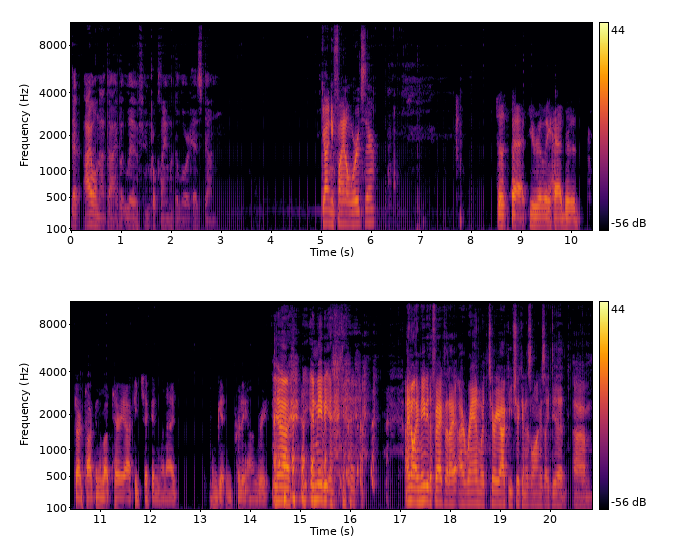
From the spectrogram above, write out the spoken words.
that I will not die but live and proclaim what the Lord has done. Got any final words there? Just that you really had to start talking about teriyaki chicken when I am getting pretty hungry. Yeah, and maybe I know, and maybe the fact that I, I ran with teriyaki chicken as long as I did. Um,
